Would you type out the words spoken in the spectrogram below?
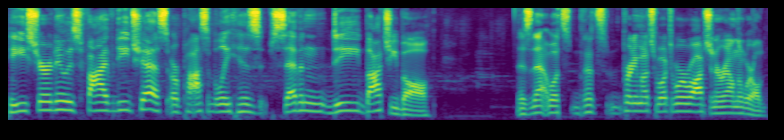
He sure knew his 5D chess or possibly his 7D bocce ball. Is that what's that's pretty much what we're watching around the world.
